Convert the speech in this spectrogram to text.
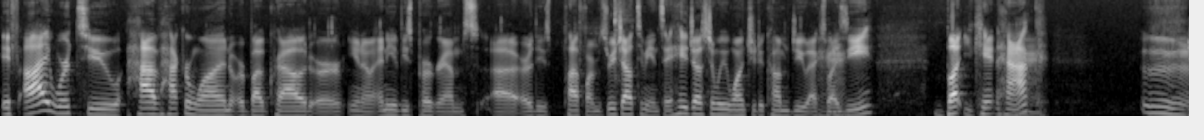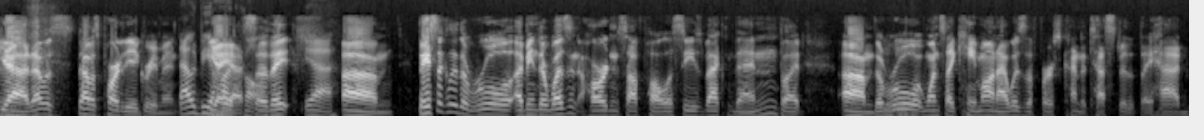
if I were to have HackerOne or BugCrowd or you know any of these programs uh, or these platforms reach out to me and say, "Hey, Justin, we want you to come do X, Y, Z," but you can't hack. ugh, Yeah, that was that was part of the agreement. That would be a yeah, hard yeah. call. So they Yeah. um, basically the rule. I mean, there wasn't hard and soft policies back then, but um, the Mm-hmm. rule once I came on, I was the first kind of tester that they had,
